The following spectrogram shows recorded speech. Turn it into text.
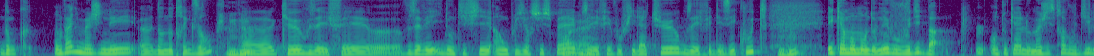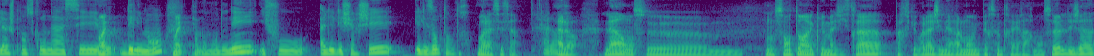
Donc, on va imaginer euh, dans notre exemple mhm. que vous avez fait, vous avez identifié un ou plusieurs suspects, vous avez fait vos filatures, vous avez fait des écoutes, mhm. et qu'à un moment donné, vous vous dites, bah, en tout cas, le magistrat vous dit là, je pense qu'on a assez euh, d'éléments, qu'à un moment donné, il faut aller les chercher et les entendre. Voilà, c'est ça. Alors. là, on se, on s'entend avec le magistrat parce que voilà, généralement, une personne travaille rarement seule déjà.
